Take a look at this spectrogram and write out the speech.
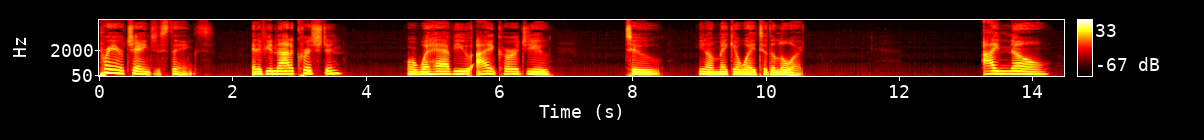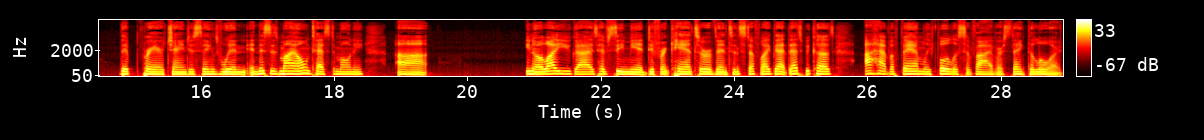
Prayer changes things. And if you're not a Christian or what have you, I encourage you to, you know, make your way to the Lord. I know that prayer changes things when, and this is my own testimony. Uh, you know, a lot of you guys have seen me at different cancer events and stuff like that. That's because I have a family full of survivors, thank the Lord.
